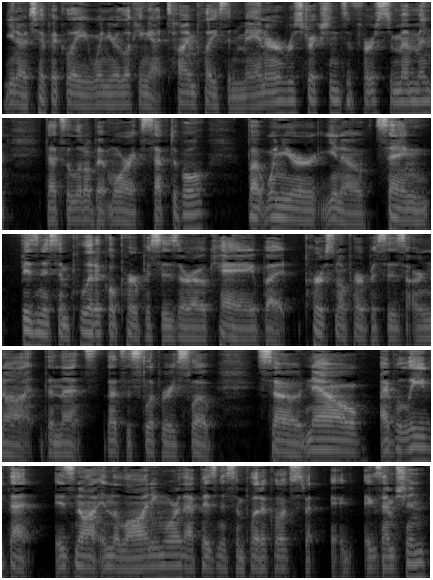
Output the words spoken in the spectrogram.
You know, typically when you're looking at time, place, and manner restrictions of First Amendment, that's a little bit more acceptable. But when you're, you know, saying business and political purposes are okay, but personal purposes are not, then that's that's a slippery slope. So now I believe that is not in the law anymore. That business and political ex- exemption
